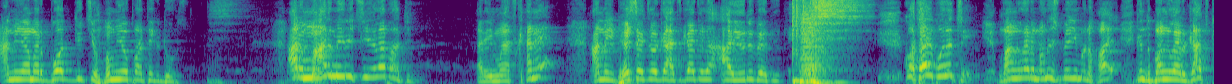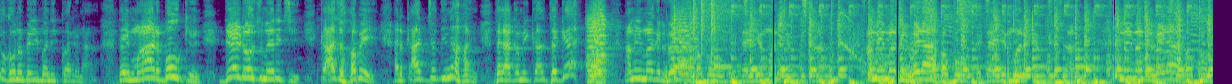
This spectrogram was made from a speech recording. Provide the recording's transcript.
আমি আমার বোধ দিচ্ছি হোমিওপ্যাথিক ডোজ। আর মার মেরেছি এলাপাতি আর এই মাঝখানে আমি ভেষজ গাছ গাছলে আয়ুর্বেদিক কথাই বলেছে, বাংলার মানুষ বেইমান হয়, কিন্তু বাংলার গাছ কখনো বেইমানি করে না। তাই মার বউকে দেড় ডোজ মেরেছি, কাজ হবে, আর কাজ যদি না হয়, তাহলে আগামীকাল থেকে আমি মাকে ভেড়া হব আমি মাকে ভেড়া হব আমি মাকে ভেড়া হব।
